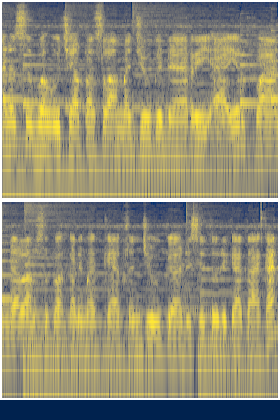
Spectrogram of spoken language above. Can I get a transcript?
Ada sebuah ucapan selamat juga dari AA Irfan dalam sebuah kalimat caption juga di situ dikatakan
